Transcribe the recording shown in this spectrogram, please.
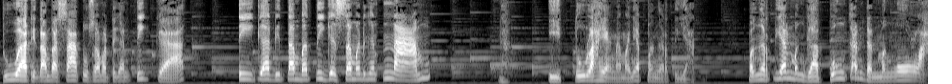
dua ditambah satu sama dengan tiga, tiga ditambah tiga sama dengan enam, Itulah yang namanya pengertian. Pengertian menggabungkan dan mengolah.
